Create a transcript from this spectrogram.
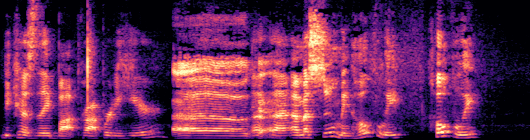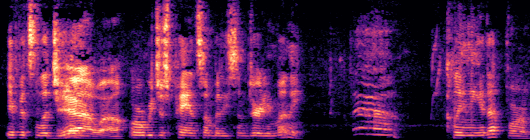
Because they bought property here. Oh, okay. Uh, I'm assuming. Hopefully, hopefully, if it's legit, yeah. Well. or are we just paying somebody some dirty money, Yeah. cleaning it up for them?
